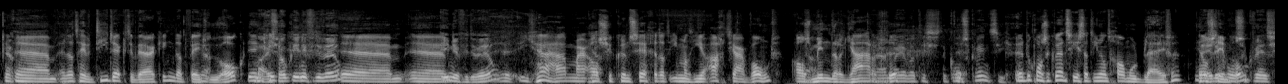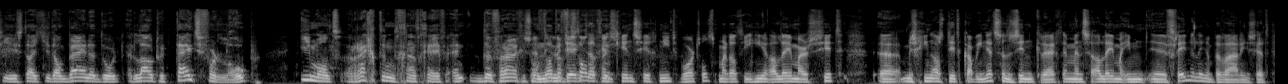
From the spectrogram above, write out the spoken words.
Ja. Um, en dat heeft directe werking, dat weet ja. u ook, denk maar ik. is ook individueel? Um, uh, individueel? ja, maar als je kunt zeggen dat iemand hier acht jaar woont, als minderjarige... Ja, maar wat is de consequentie? de consequentie is dat iemand gewoon moet blijven. Heel nee, simpel. de consequentie is dat je dan bijna door louter tijdsverloop iemand rechten gaat geven. En de vraag is of en dat u denkt dat is. een kind zich niet wortelt, maar dat hij hier alleen maar zit... Uh, misschien als dit kabinet zijn zin krijgt... en mensen alleen maar in uh, vreemdelingenbewaring zet...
